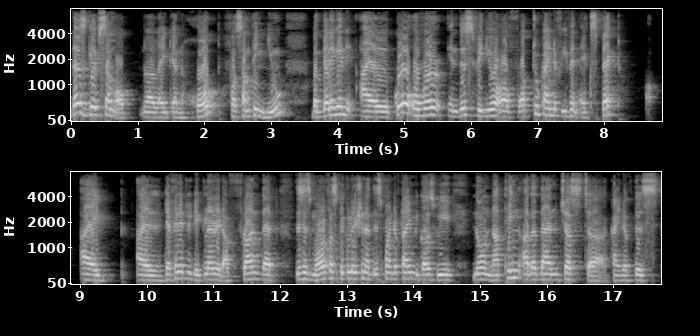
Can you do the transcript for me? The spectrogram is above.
does give some uh, like an hope for something new. But then again I'll go over in this video of what to kind of even expect. I I'll definitely declare it upfront that this is more of a speculation at this point of time because we know nothing other than just uh, kind of this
